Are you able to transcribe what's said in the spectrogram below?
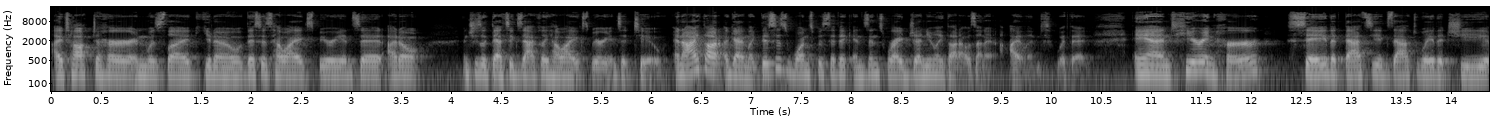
I talked to her and was like, you know, this is how I experience it. I don't And she's like, that's exactly how I experience it too. And I thought, again, like this is one specific instance where I genuinely thought I was on an island with it. And hearing her say that that's the exact way that she,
